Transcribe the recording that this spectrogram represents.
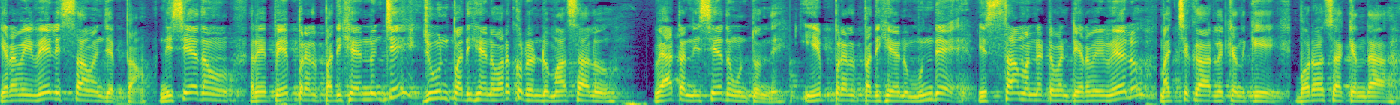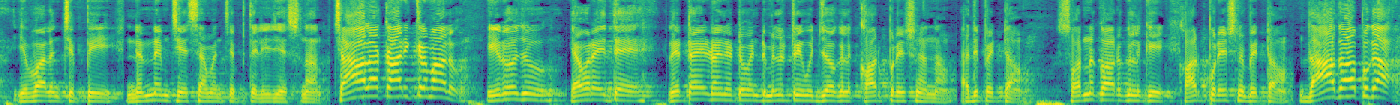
ఇరవై వేలు ఇస్తామని చెప్తాం. నిషేధం రేపు ఏప్రిల్ పదిహేను నుంచి జూన్ పదిహేను వరకు రెండు మాసాలు వేట నిషేధం ఉంటుంది. ఏప్రిల్ పదిహేను ముందే ఇస్తామన్నటువంటి ఇరవై వేలు మత్స్యకారుల కిందకి భరోసా కింద ఇవ్వాలని చెప్పి నిర్ణయం చేశామని చెప్పి తెలియజేస్తున్నాను. చాలా కార్యక్రమాలు. ఈరోజు ఎవరైతే రిటైర్డ్ అయినటువంటి మిలిటరీ ఉద్యోగుల కార్పొరేషన్ అన్నాం అది పెట్టాం. స్వర్ణకారుకులకి కార్పొరేషన్ పెట్టాం. దాదాపుగా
